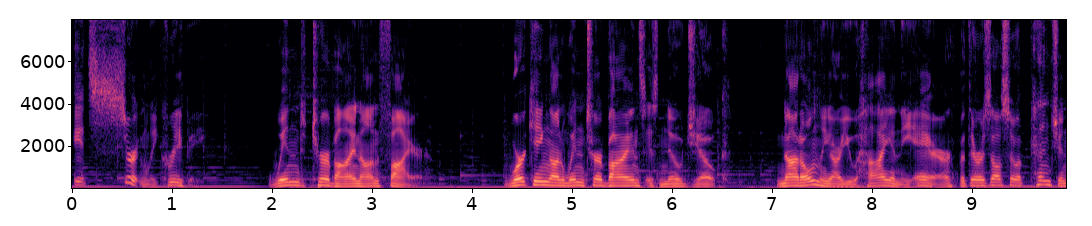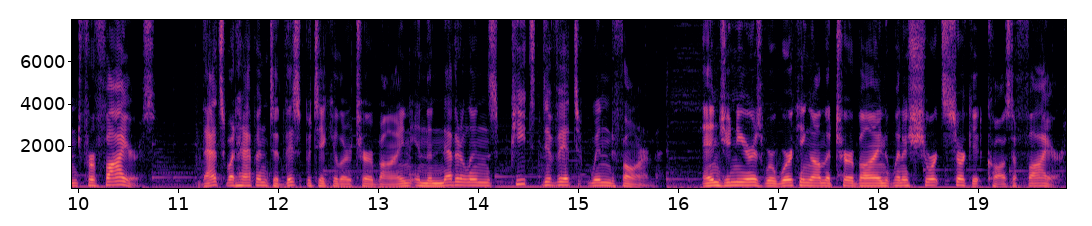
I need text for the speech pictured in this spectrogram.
it's certainly creepy. Wind turbine on fire. Working on wind turbines is no joke. Not only are you high in the air, but there is also a penchant for fires. That's what happened to this particular turbine in the Netherlands' Piet de Wit wind farm. Engineers were working on the turbine when a short circuit caused a fire.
